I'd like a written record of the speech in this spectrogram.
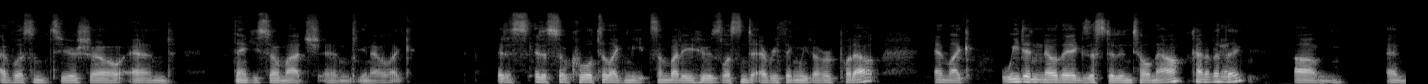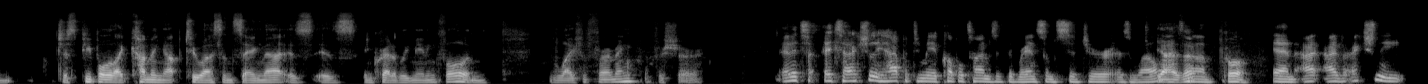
I've listened to your show and thank you so much." And you know, like it is it is so cool to like meet somebody who's listened to everything we've ever put out, and like we didn't know they existed until now, kind of a Yeah. thing um, and just people like coming up to us and saying that is is incredibly meaningful and life affirming for sure. and it's it's actually happened to me a couple times at the ransom center as well Yeah, has that Um, cool? and I, I've actually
